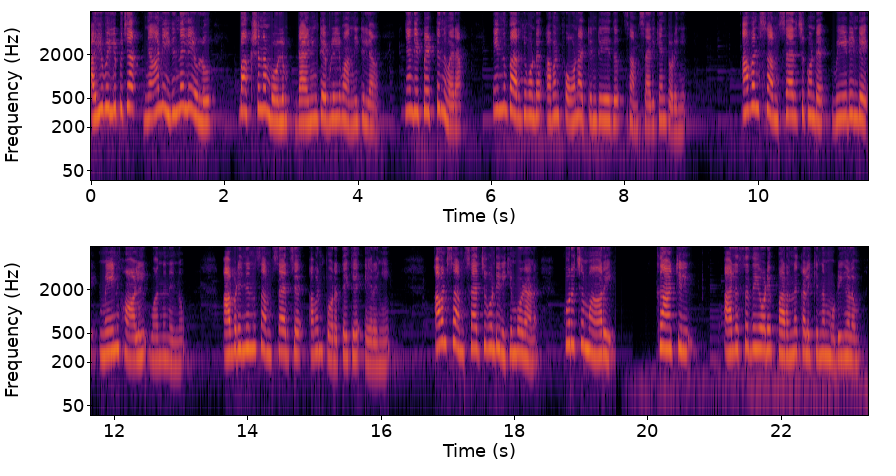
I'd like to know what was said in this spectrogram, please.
അയ്യോ വല്യപ്പച്ച ഞാൻ ഇരുന്നല്ലേ ഉള്ളൂ. ഭക്ഷണം പോലും ഡൈനിങ് ടേബിളിൽ വന്നിട്ടില്ല. ഞാൻ ദേ പെട്ടെന്ന് വരാം എന്ന് പറഞ്ഞുകൊണ്ട് അവൻ ഫോൺ അറ്റൻഡ് ചെയ്ത് സംസാരിക്കാൻ തുടങ്ങി. അവൻ സംസാരിച്ചുകൊണ്ട് വീടിന്റെ മെയിൻ ഹാളിൽ വന്നു നിന്നു. അവിടെ നിന്ന് സംസാരിച്ച് അവൻ പുറത്തേക്ക് ഇറങ്ങി. അവൻ സംസാരിച്ചു കൊണ്ടിരിക്കുമ്പോഴാണ് കുറച്ച് മാറി കാറ്റിൽ അലസതയോടെ പറന്ന് കളിക്കുന്ന മുടികളും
